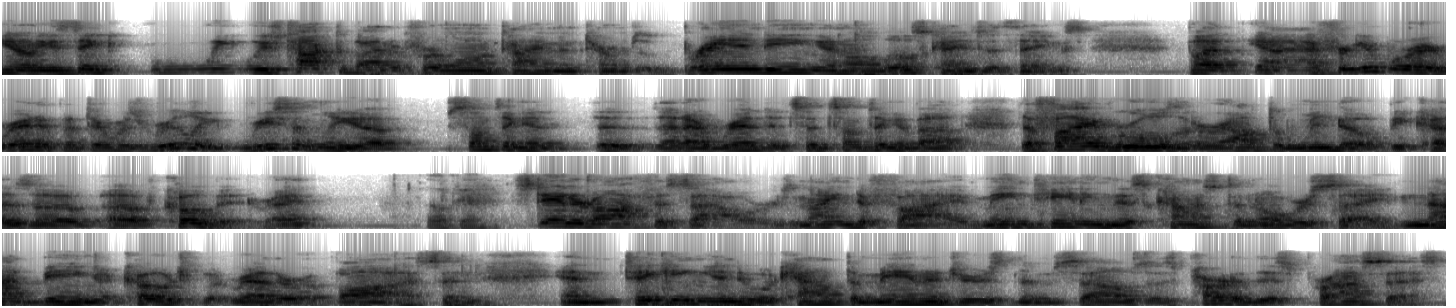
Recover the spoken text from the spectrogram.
you know, you think we, we've talked about it for a long time in terms of branding and all those kinds of things. But yeah, I forget where I read it, but there was really recently a something that I read that said something about the five rules that are out the window because of, of COVID, right? Okay. Standard office hours, nine to five, maintaining this constant oversight, not being a coach but rather a boss, and and taking into account the managers themselves as part of this process.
